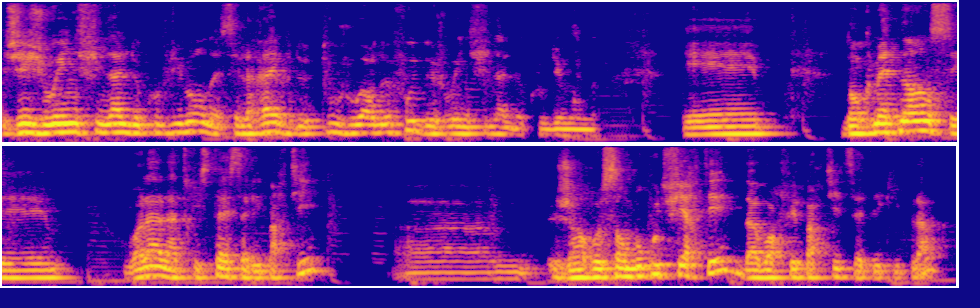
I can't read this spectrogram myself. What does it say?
j'ai joué une finale de Coupe du Monde. C'est le rêve de tout joueur de foot de jouer une finale de Coupe du Monde. Et donc maintenant, c'est voilà, la tristesse, elle est partie. Euh, j'en ressens beaucoup de fierté d'avoir fait partie de cette équipe-là.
